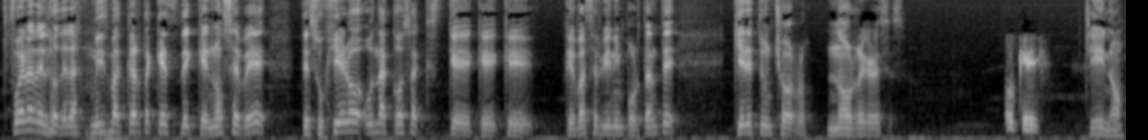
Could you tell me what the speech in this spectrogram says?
fuera de lo de la misma carta que es de que no se ve, te sugiero una cosa que, que, que, que va a ser bien importante. Quiérete un chorro, no regreses. Ok, Sí, no.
